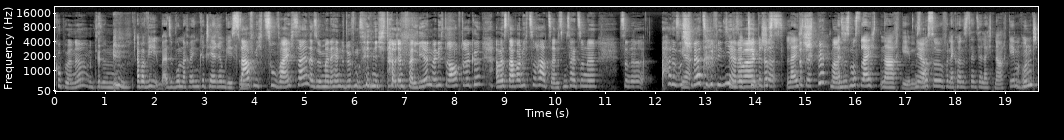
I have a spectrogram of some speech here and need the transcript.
Kuppe, ne? Mit diesem. Aber wie, also wo, nach welchem Kriterium gehst du? darf nicht zu weich sein, also meine Hände dürfen sich nicht darin verlieren, wenn ich drauf drücke, aber es darf auch nicht zu hart sein. Es muss halt so eine, so eine, ah, das ist Ja. schwer zu definieren, So aber typische, das, leichte, das spürt man. Also es muss leicht nachgeben. Es Ja. Mhm. muss so von der Konsistenz her leicht nachgeben. Und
